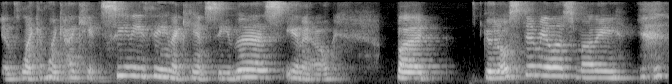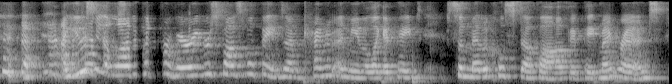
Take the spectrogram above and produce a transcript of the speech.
It's like I'm like I can't see anything, I can't see this, you know. But good old stimulus money. I used a lot of it for very responsible things. I'm kind of, I mean, like I paid some medical stuff off, I paid my rent.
